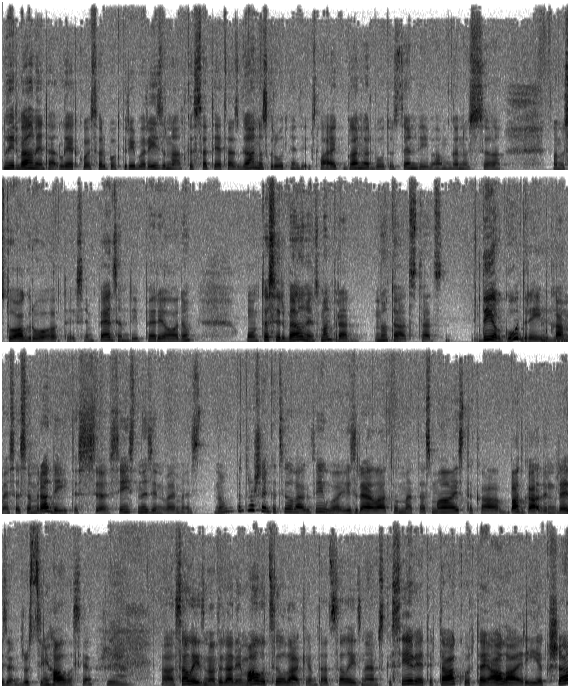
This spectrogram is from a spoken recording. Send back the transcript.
nu, ir vēl viena tāda lieta, ko es varbūt gribu arī izrunāt, kas attiecās gan uz grūtniecības laiku, gan varbūt uz dzemdībām, gan uz, uh, gan uz to agro, teiksim, pēcdzemdību periodu. Un tas ir vēl viens, manuprāt, nu, tāds, tāds dieva gudrība, mm -hmm. kā mēs esam radīti. Es, es īsti nezinu, vai mēs, nu, bet droši vien, ka cilvēki dzīvoja Izrēlā, tomēr tās mājas tā kā atgādina reizēm drusciņu halas. Ja? Jā. Ā, Salīdzinot ar tādiem malu cilvēkiem, tāds salīdzinājums, ka sieviete ir tā, kur tajā alā ir iekšā,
